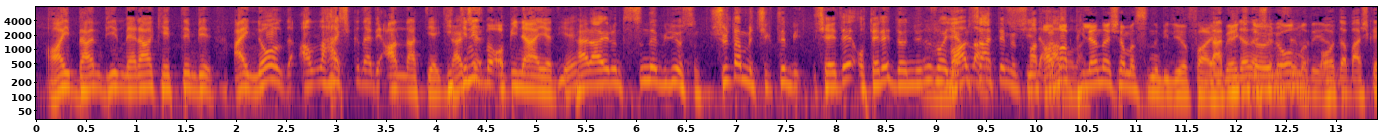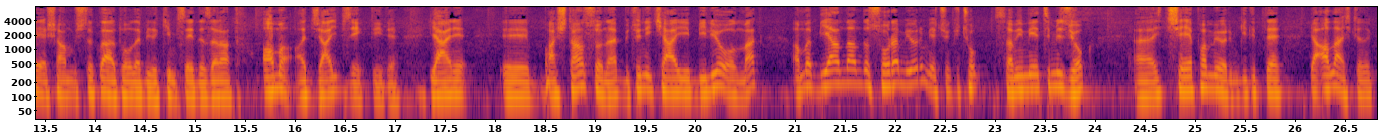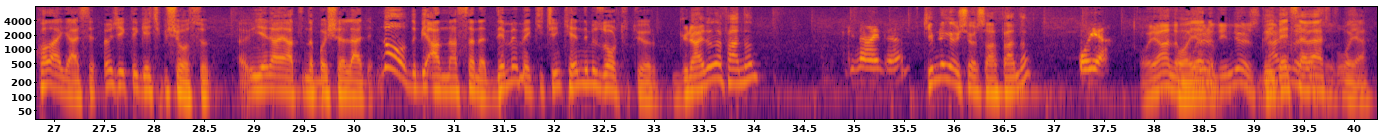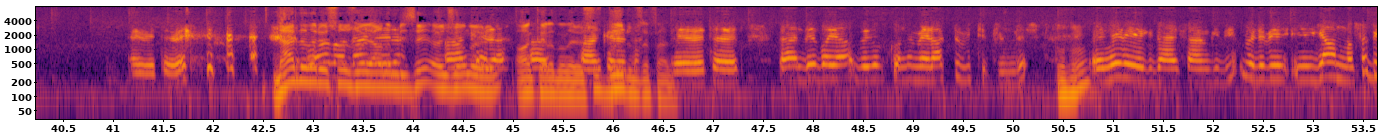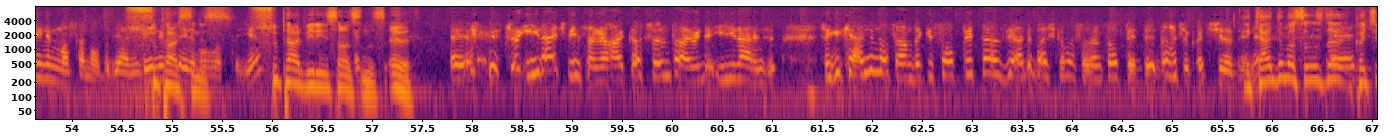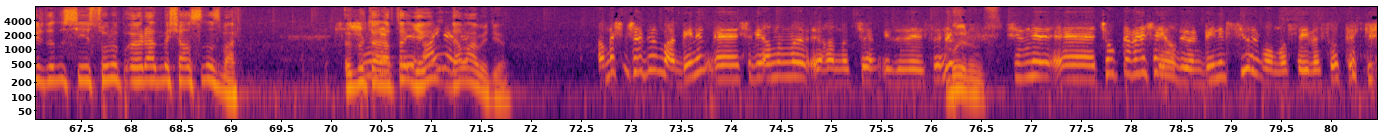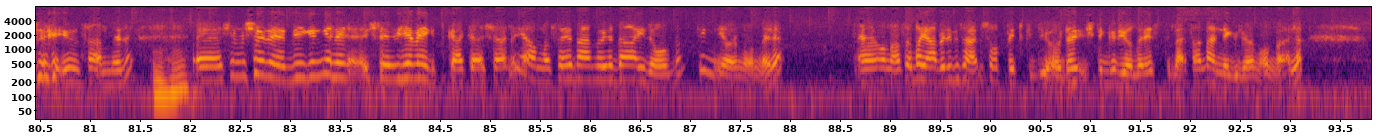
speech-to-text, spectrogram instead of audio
ay ben bir merak ettim bir ay ne oldu Allah aşkına bir anlat diye gittiniz Gerçi- mi o binaya diye Her ayrıntısını da biliyorsun. Şuradan mı çıktı bir şeyde otele döndüğünüz o yarım Vallahi saatte mi şimdi- patladı Ama olay? plan aşamasını biliyor Fahir. Ben Belki plan de öyle aşamasını- olmadı yani. Orada başka yaşanmışlıklar da olabilir kimseye de zarar ama acayip zevkliydi. Yani e, baştan sona bütün hikayeyi biliyor olmak ama bir yandan da soramıyorum ya çünkü çok samimiyetimiz yok. E, hiç şey yapamıyorum gidip de ya Allah aşkına kolay gelsin. Öncelikle geçmiş olsun. Yeni hayatında başarılar de. Ne oldu bir anlatsana dememek için kendimi zor tutuyorum. Günaydın efendim. Günaydın. Kimle görüşüyoruz efendim? Oya. Oya Hanım. Oya buyurun Hanım. dinliyoruz. Gıybet Nereden sever arıyorsunuz? Oya. Evet evet. Nereden Vallahi arıyorsunuz Oya Hanım bizi? Önce onu öğrenin. Ankara'dan An- arıyorsunuz. Buyurunuz efendim. Evet evet. Ben de bayağı böyle bu konuda meraklı bir tipimdir. Hı hı. E, nereye gidersem gideyim böyle bir e, yan masa benim masam olur. Yani benim Süpersiniz. Süper bir insansınız. Evet. E, çok iğrenç bir insanım. Yani arkadaşlarım tabiriyle iğrencim. Çünkü kendi masamdaki sohbetten ziyade başka masaların sohbetleri daha çok açıyor beni. E, kendi masanızda Evet. kaçırdığınız şeyi sorup öğrenme şansınız var. Öbür Şimdi, tarafta e, yayın aynen. devam ediyor. Ama şimdi şöyle bir durum var. Benim e, şu bir anımı e, anlatacağım izin verirseniz. Buyurunuz. Şimdi e, çok da böyle şey oluyorum. Benimsiyorum o masayı ve sohbetleri insanları. E, şimdi şöyle bir gün gene işte yemeğe gittik arkadaşlarla. Yan masaya ben böyle dahil oldum. Dinliyorum onları. E, ondan sonra bayağı böyle güzel bir sohbet gidiyor orada. İşte gülüyorlar, estiler falan. Ben de gülüyorum onlarla.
